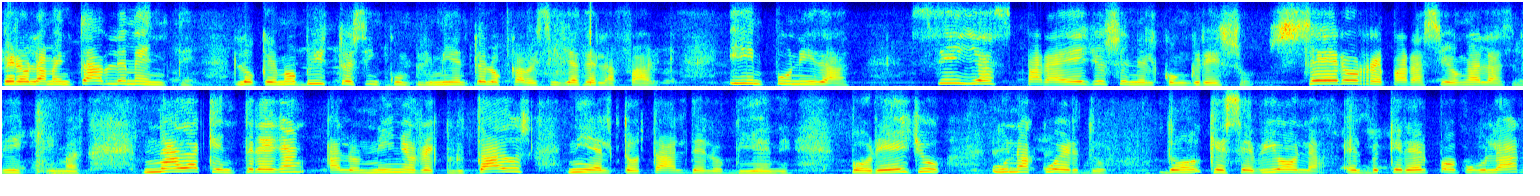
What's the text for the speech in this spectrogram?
Pero lamentablemente lo que hemos visto es incumplimiento de los cabecillas de la FARC, impunidad sillas para ellos en el Congreso, cero reparación a las víctimas, nada que entregan a los niños reclutados ni el total de los bienes. Por ello, un acuerdo que se viola el querer popular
